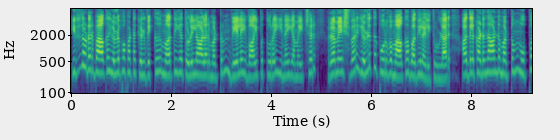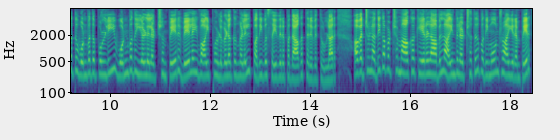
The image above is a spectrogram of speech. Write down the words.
இது தொடர்பாக எழுப்பப்பட்ட கேள்விக்கு மத்திய தொழிலாளர் மற்றும் வேலைவாய்ப்புத்துறை இணையமைச்சர் ரமேஷ்வர் எழுத்துப்பூர்வமாக பதிலளித்துள்ளார். அதில் கடந்த ஆண்டு மட்டும் முப்பத்து ஒன்பது புள்ளி ஒன்பது ஏழு லட்சம் பேர் வேலைவாய்ப்பு அலுவலகங்களில் பதிவு செய்திருப்பதாக தெரிவித்துள்ளார். அவற்றில் அதிகபட்சமாக கேரளாவில் ஐந்து லட்சத்து பதிமூன்றாயிரம் பேர்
